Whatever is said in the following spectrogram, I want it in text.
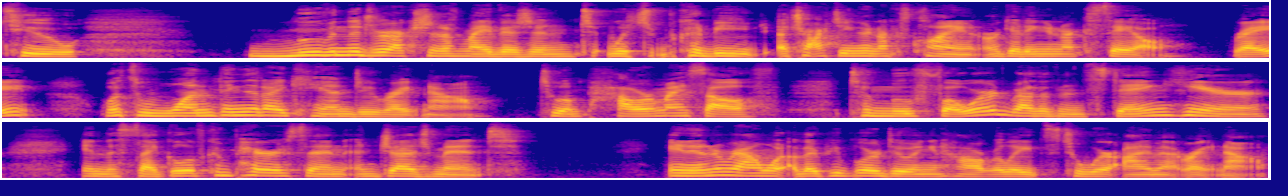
to move in the direction of my vision, to, which could be attracting your next client or getting your next sale, right? What's one thing that I can do right now to empower myself to move forward rather than staying here in the cycle of comparison and judgment in and around what other people are doing and how it relates to where I'm at right now.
